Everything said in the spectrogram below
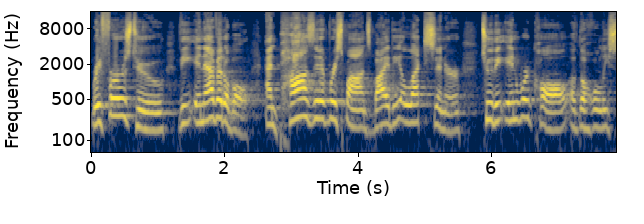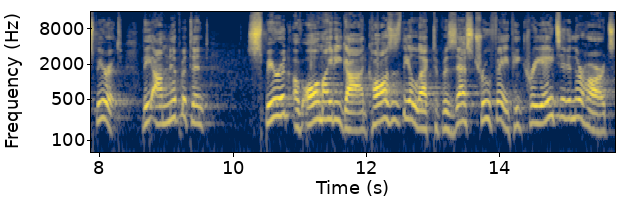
refers to the inevitable and positive response by the elect sinner to the inward call of the Holy Spirit. The omnipotent Spirit of Almighty God causes the elect to possess true faith. He creates it in their hearts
